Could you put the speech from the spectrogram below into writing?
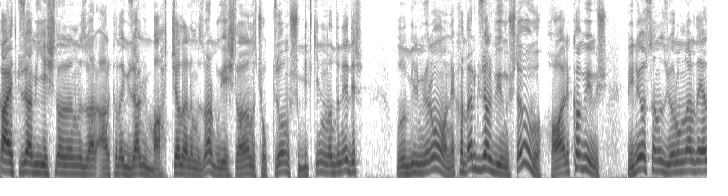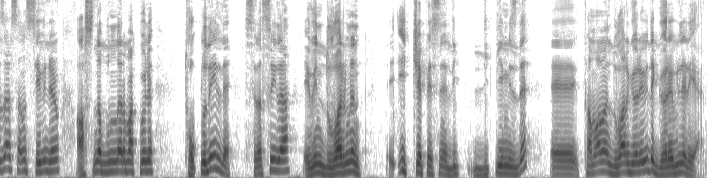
Gayet güzel bir yeşil alanımız var. Arkada güzel bir bahçe alanımız var. Bu yeşil alan da çok güzel olmuş. Şu bitkinin adı nedir? Bunu bilmiyorum ama ne kadar güzel büyümüş değil mi bu? Harika büyümüş. Biliyorsanız yorumlarda yazarsanız sevinirim. Aslında bunları bak böyle toplu değil de sırasıyla evin duvarının e, iç cephesine dik- diktiğimizde e, tamamen duvar görevi de görebilir yani.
